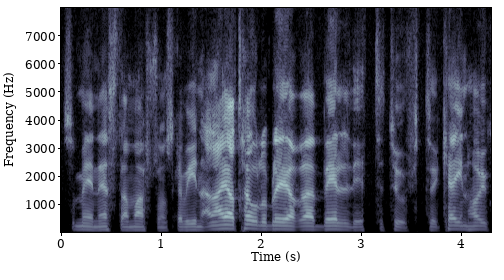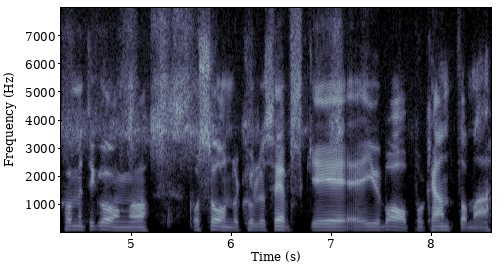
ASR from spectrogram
som är nästa match som ska vinna. Nej, jag tror det blir väldigt tufft. Kane har ju kommit igång och, och Son och Kulusevski är ju bra på kanterna.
